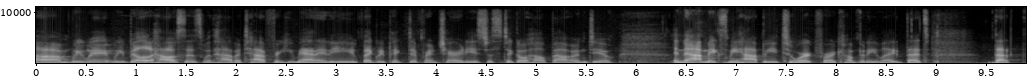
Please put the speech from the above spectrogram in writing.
um, we went, we built houses with Habitat for Humanity. Like we picked different charities just to go help out and do, and that makes me happy to work for a company like that. That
